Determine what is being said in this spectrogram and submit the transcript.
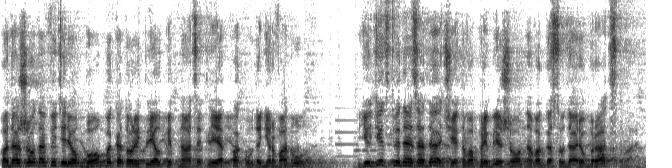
Подожженным фитилем бомбы, который тлел 15 лет, покуда не рвануло. Единственная задача этого приближенного к государю братства –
